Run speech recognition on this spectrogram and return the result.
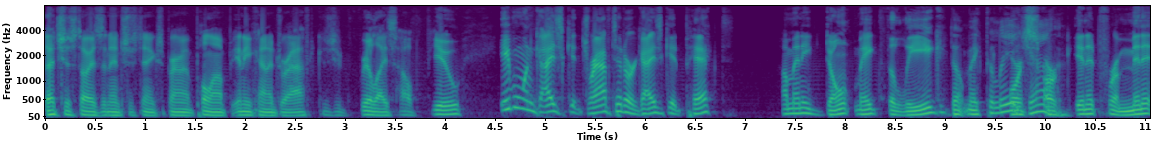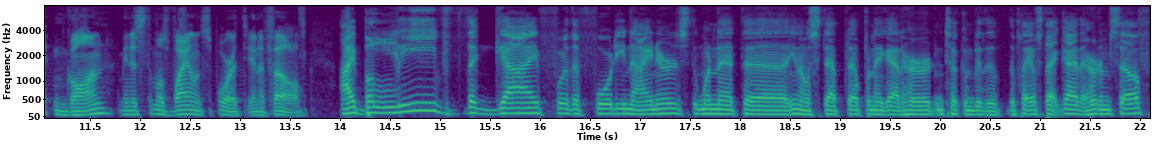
that's just always an interesting experiment, pulling up any kind of draft because you realize how few, even when guys get drafted or guys get picked, how many don't make the league Don't make the league. or yeah. are in it for a minute and gone. I mean, it's the most violent sport, the NFL. I believe the guy for the 49ers, the one that, uh, you know, stepped up when they got hurt and took him to the, the playoffs, that guy that hurt himself,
